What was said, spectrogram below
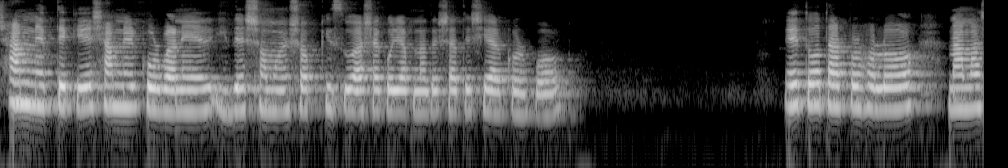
সামনের থেকে, সামনের কোরবানের ঈদের সময় সব কিছু আশা করি আপনাদের সাথে শেয়ার করব। এই তো তারপর হলো নামাজ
